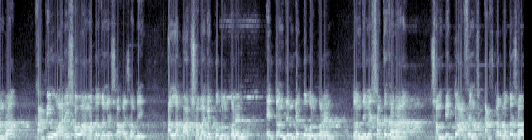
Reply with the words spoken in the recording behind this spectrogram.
আমরা খাঁটি ওয়ারিশ হওয়া আমাদের জন্য সহজ হবে। আল্লাহ পাক সবাইকে কবুল করেন, এই তঞ্জিমকে কবুল করেন। তঞ্জিমের সাথে যারা সম্পৃক্ত আছেন, কাজকর্ম তো সব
